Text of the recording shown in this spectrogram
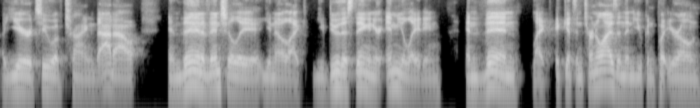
a year or two of trying that out, and then eventually, you know, like you do this thing and you're emulating, and then like it gets internalized and then you can put your own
